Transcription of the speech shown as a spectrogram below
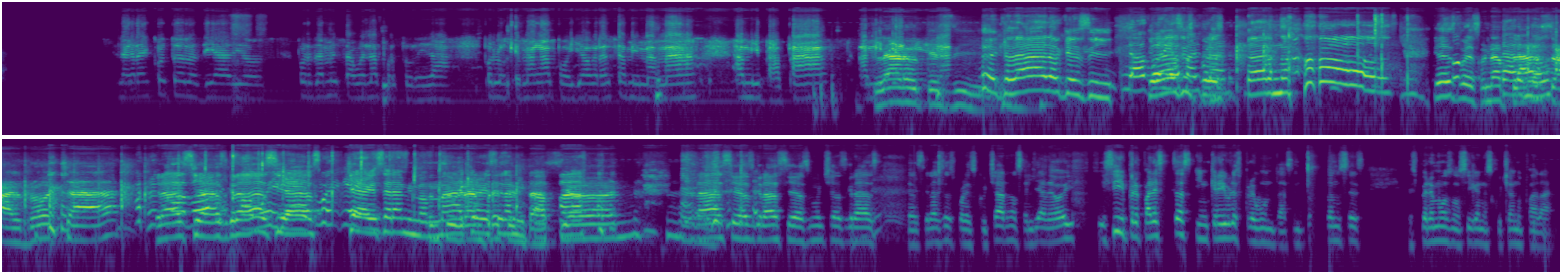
Le agradezco todos los días a Dios por darme esa buena oportunidad, por lo que me han apoyado, gracias a mi mamá, a mi papá, a mi Claro que sí. Claro que sí. No Gracias por escucharnos. Gracias por Un escucharnos. aplauso al Rocha Gracias, gracias. Muy bien, muy bien. Quiero agradecer a mi mamá, quiero agradecer a mi papá. Gracias, gracias, muchas gracias. Gracias por escucharnos el día de hoy. Y sí, preparé estas increíbles preguntas. Entonces, esperemos nos sigan escuchando para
